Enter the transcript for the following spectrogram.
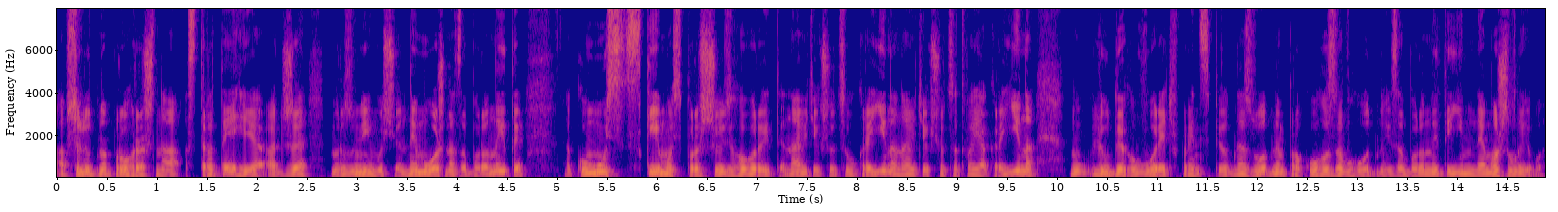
абсолютно програшна стратегія, адже ми розуміємо, що не можна заборонити комусь з кимось про щось говорити. Навіть якщо це Україна, навіть якщо це твоя країна, ну люди говорять в принципі одне з одним про кого завгодно, і заборонити їм неможливо.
